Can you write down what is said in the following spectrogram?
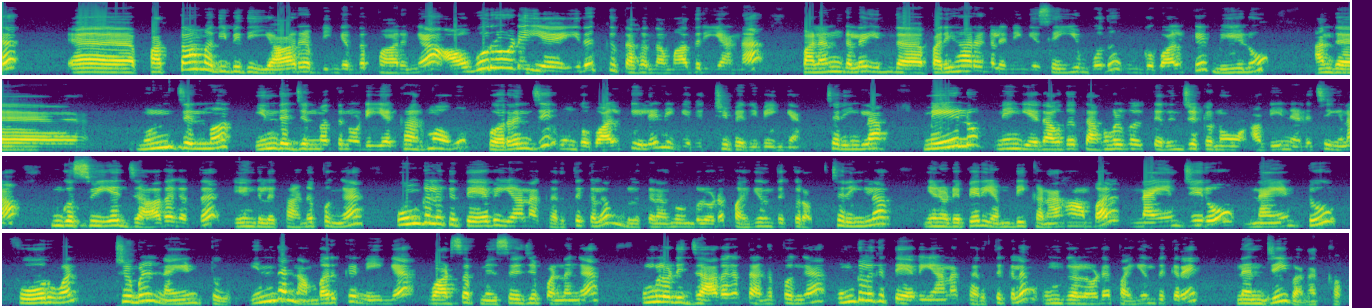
ஆஹ் பத்தாம் அதிபதி யாரு அப்படிங்கிறத பாருங்க. அவருடைய இதுக்கு தகுந்த மாதிரியான பலன்களை இந்த பரிகாரங்களை நீங்க செய்யும் போது உங்க வாழ்க்கை மேலும் அந்த முன் ஜென்மம் இந்த ஜென்மத்தினுடைய கர்மாவும் குறைஞ்சு உங்க வாழ்க்கையில நீங்க வெற்றி பெறுவீங்க. சரிங்களா? மேலும் நீங்க ஏதாவது தகவல்கள் தெரிஞ்சுக்கணும் அப்படின்னு நினைச்சீங்கன்னா உங்க சுய ஜாதகத்தை எங்களுக்கு அனுப்புங்க. உங்களுக்கு தேவையான கருத்துக்களை உங்களுக்கு நாங்கள் உங்களோட பகிர்ந்துக்கிறோம். சரிங்களா? என்னுடைய பேர் MD Kanakambal. Nine zero nine two four one triple nine two. இந்த நம்பருக்கு நீங்க வாட்ஸ்அப் மெசேஜ் பண்ணுங்க. உங்களுடைய ஜாதகத்தை அனுப்புங்க. உங்களுக்கு தேவையான கருத்துக்களை உங்களோட பகிர்ந்துக்கிறேன். நன்றி வணக்கம்.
